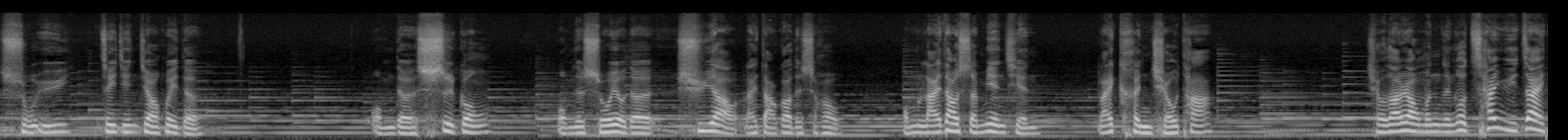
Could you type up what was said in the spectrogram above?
属于这间教会的。我们的事工，我们的所有的需要来祷告的时候，我们来到神面前，来恳求他，求他让我们能够参与在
